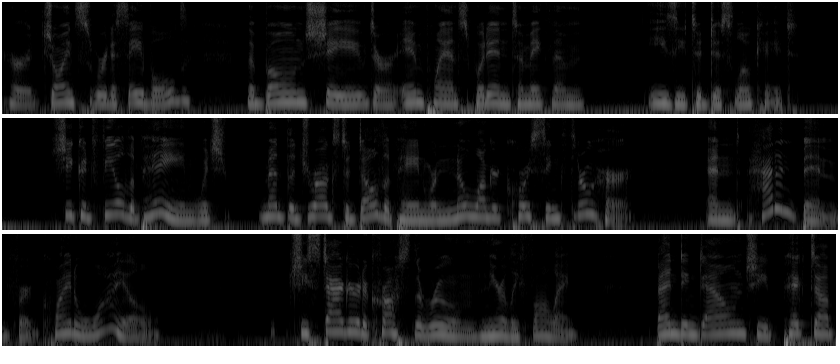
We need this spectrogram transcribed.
Her joints were disabled, the bones shaved or implants put in to make them easy to dislocate. She could feel the pain, which meant the drugs to dull the pain were no longer coursing through her, and hadn't been for quite a while. She staggered across the room, nearly falling. Bending down, she picked up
